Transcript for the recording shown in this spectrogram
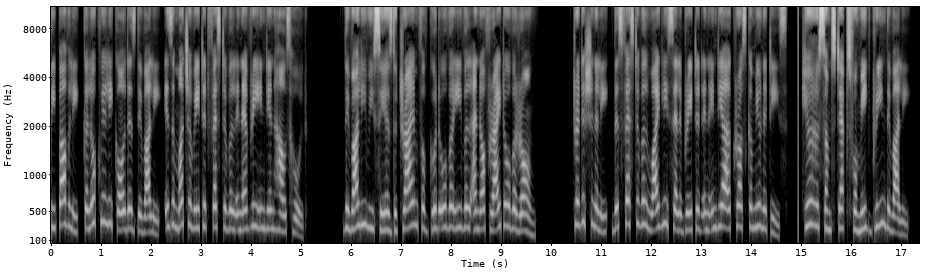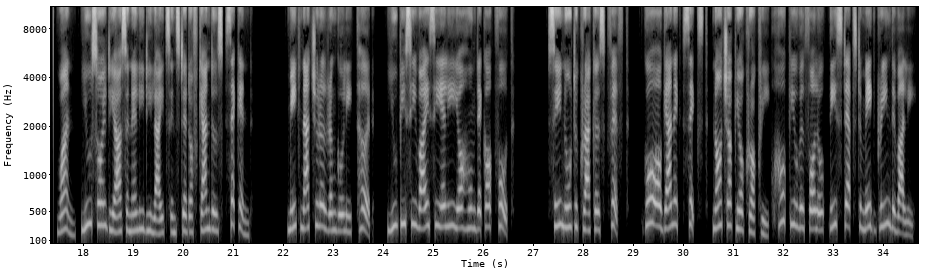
Deepavali, colloquially called as Diwali, is a much awaited festival in every Indian household. Diwali we say is the triumph of good over evil and of right over wrong. Traditionally, this festival widely celebrated in India across communities. Here are some steps for make green Diwali. 1. Use oil diyas and LED lights instead of candles. 2nd. Make natural rangoli. 3rd. UPCYCLE your home decor. 4th. Say no to crackers. 5th. Go organic. 6th. Notch up your crockery. Hope you will follow these steps to make green Diwali.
